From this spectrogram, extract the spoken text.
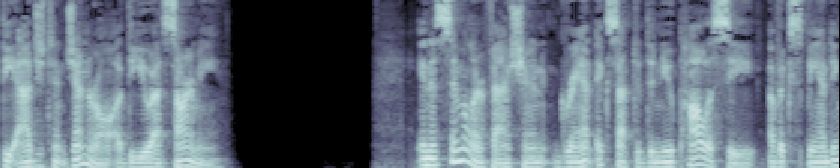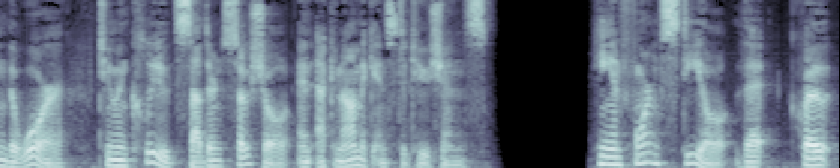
the Adjutant General of the U.S. Army. In a similar fashion, Grant accepted the new policy of expanding the war to include Southern social and economic institutions. He informed Steele that, quote,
